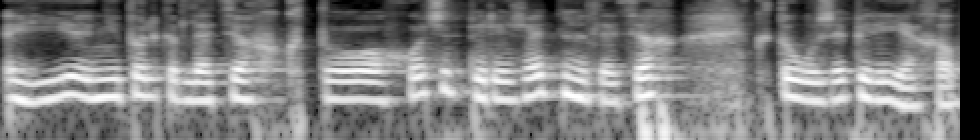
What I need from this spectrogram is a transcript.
и не только для тех, кто хочет переезжать, но и для тех, кто уже переехал.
